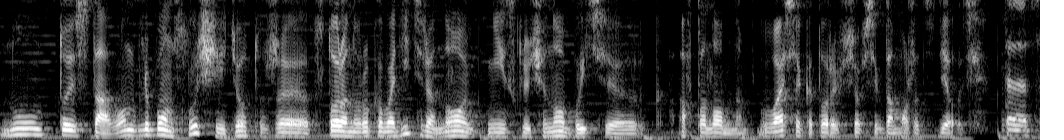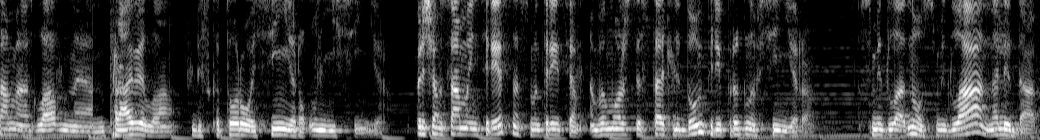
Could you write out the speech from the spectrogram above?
Ну, то есть, да, он в любом случае идет уже в сторону руководителя, но не исключено быть э, автономным. Вася, который все всегда может сделать. Это самое главное правило, без которого синьор, он не синьор. Причем самое интересное, смотрите, вы можете стать лидом, перепрыгнув синьора с медла, ну, с медла на леда.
